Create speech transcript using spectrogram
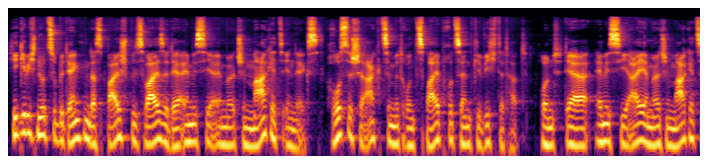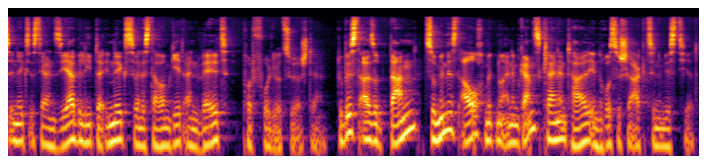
Hier gebe ich nur zu bedenken, dass beispielsweise der MSCI Emerging Market Index russische Aktien mit rund 2% gewichtet hat. Und der MSCI Emerging Markets Index ist ja ein sehr beliebter Index, wenn es darum geht, ein Weltportfolio zu erstellen. Du bist also dann zumindest auch mit nur einem ganz kleinen Teil in russische Aktien investiert.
